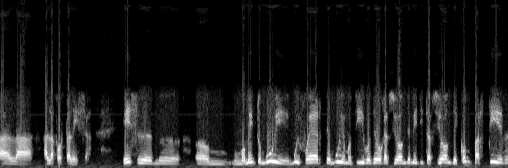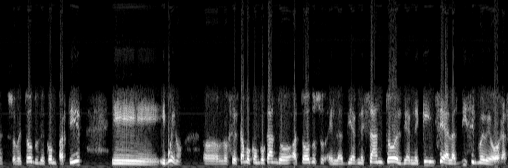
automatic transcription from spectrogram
a la, a la fortaleza. Es um, um, un momento muy, muy fuerte, muy emotivo, de oración, de meditación, de compartir, sobre todo de compartir. Y, bueno, uh, los estamos convocando a todos el Viernes Santo, el Viernes 15 a las 19 horas.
